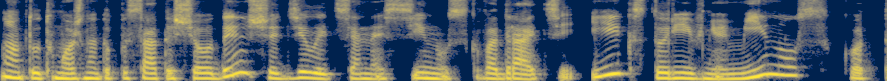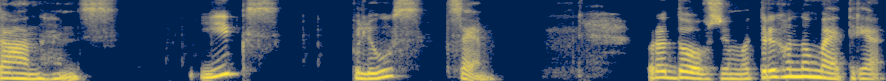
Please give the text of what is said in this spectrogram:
Ну, тут можна дописати, що один, що ділиться на синус в квадраті х, дорівнює мінус котангенс х плюс c. Продовжуємо. Тригонометрія.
